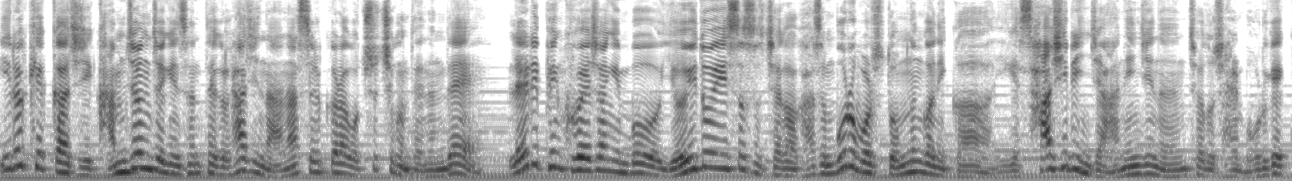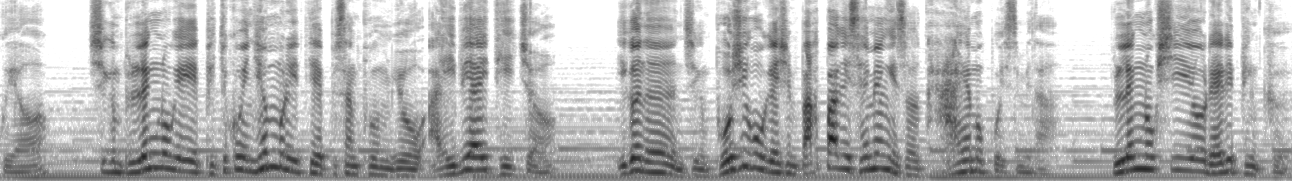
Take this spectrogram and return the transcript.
이렇게까지 감정적인 선택을 하진 않았을 거라고 추측은 되는데 레리 핑크 회장이 뭐 여의도에 있어서 제가 가서 물어볼 수도 없는 거니까 이게 사실인지 아닌지는 저도 잘 모르겠고요. 지금 블랙록의 비트코인 현물 ETF 상품 요 IBIT 있죠. 이거는 지금 보시고 계신 빡빡이 3명이서 다 해먹고 있습니다. 블랙록 CEO 레리 핑크,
